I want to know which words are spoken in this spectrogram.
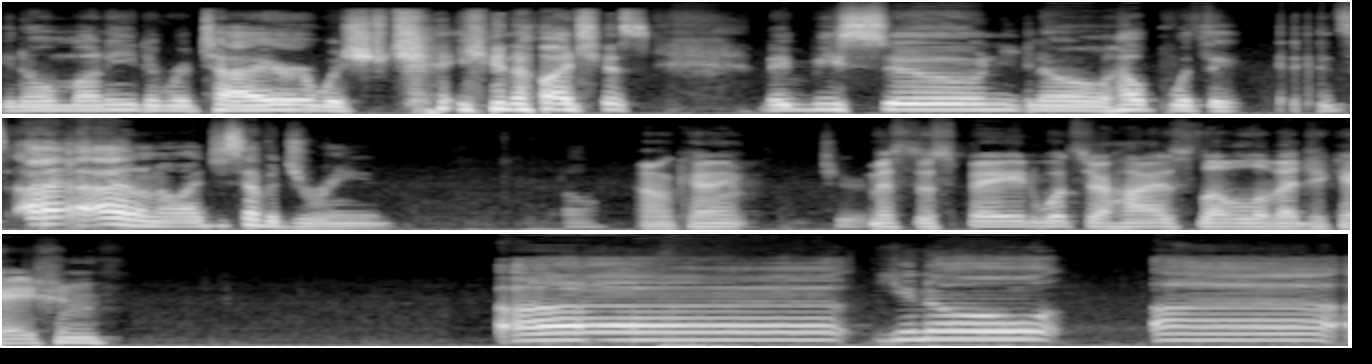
you know, money to retire. Which you know, I just maybe soon. You know, help with the. It's I, I don't know. I just have a dream. Okay. Sure. Mr. Spade, what's your highest level of education? Uh, you know, uh,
